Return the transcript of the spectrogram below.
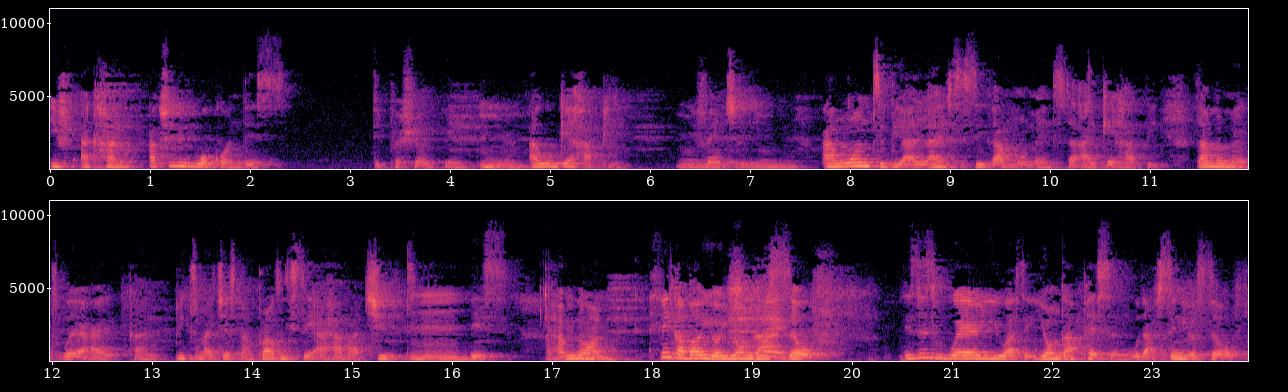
if I can actually work on this depression thing, Mm. I will get happy eventually. I want to be alive to see that moment that I get happy. That moment where I can beat my chest and proudly say I have achieved Mm. this. I have You know, won. Think about your younger Survive. self. Is this where you, as a younger person, would have seen yourself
